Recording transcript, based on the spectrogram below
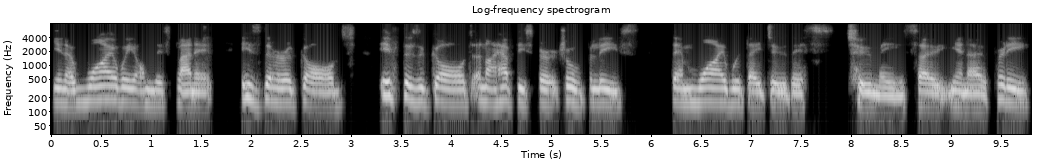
you know why are we on this planet is there a god if there's a god and i have these spiritual beliefs then why would they do this to me? So, you know, pretty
